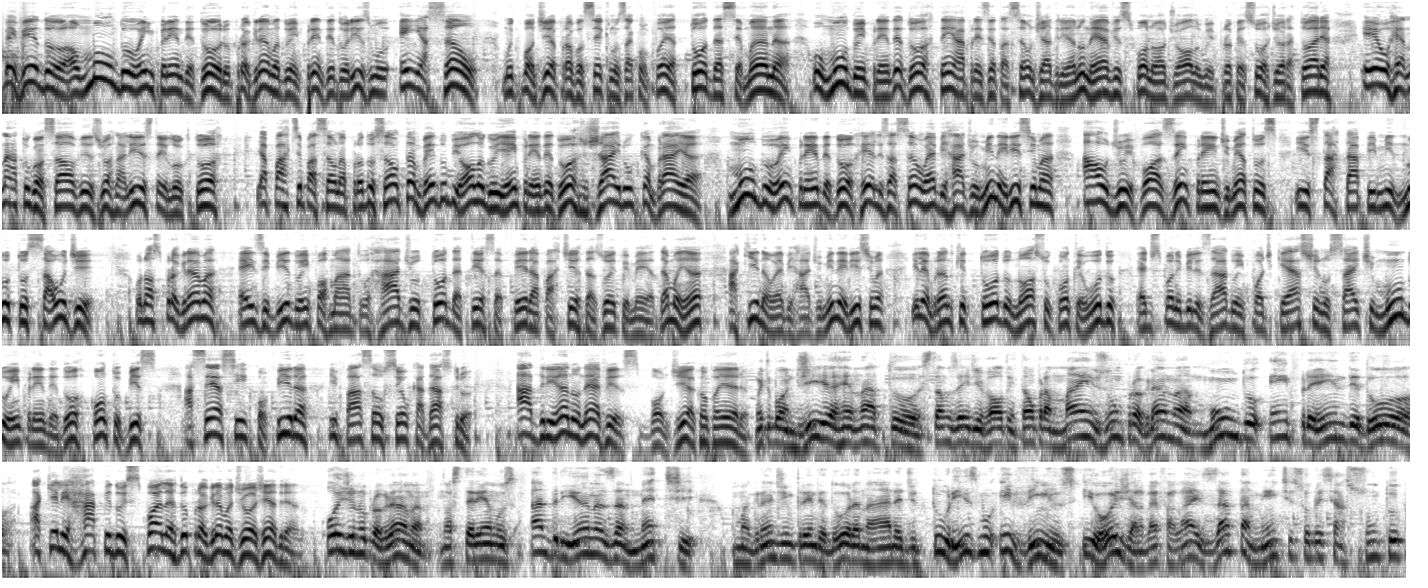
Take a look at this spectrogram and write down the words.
Bem-vindo ao Mundo Empreendedor, o programa do empreendedorismo em ação. Muito bom dia para você que nos acompanha toda semana. O Mundo Empreendedor tem a apresentação de Adriano Neves, fonoaudiólogo e professor de oratória, eu, Renato Gonçalves, jornalista e locutor, e a participação na produção também do biólogo e empreendedor Jairo Cambraia. Mundo Empreendedor, realização Web Rádio Mineiríssima, áudio e voz, empreendimentos e startup Minuto Saúde. O nosso programa é exibido em formato rádio toda terça-feira a partir das oito e meia da manhã, aqui na Web Rádio Mineiríssima. E lembrando que todo o nosso conteúdo é disponibilizado em podcast no site mundoempreendedor.biz. Acesse, confira e faça o seu cadastro. Adriano Neves. Bom dia, companheiro. Muito bom dia, Renato. Estamos aí de volta então para mais um programa Mundo Empreendedor. Aquele rápido spoiler do programa de hoje, hein, Adriano? Hoje no programa nós teremos Adriana Zanetti, uma grande empreendedora na área de turismo e vinhos, e hoje ela vai falar exatamente sobre esse assunto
